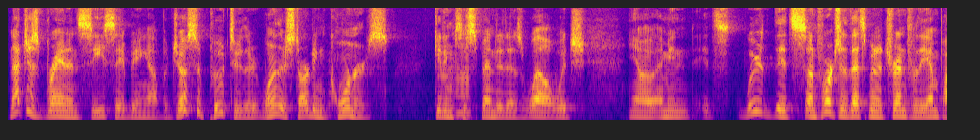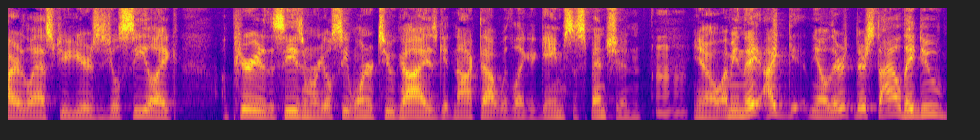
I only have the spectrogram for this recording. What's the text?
Not just Brandon Cisse being out, but Joseph Putu, they're one of their starting corners, getting suspended as well, which. You know, I mean, it's weird. It's unfortunate that's been a trend for the Empire the last few years. Is you'll see like a period of the season where you'll see one or two guys get knocked out with like a game suspension. You know, I mean, they, I, get- you know, their their style, they do,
